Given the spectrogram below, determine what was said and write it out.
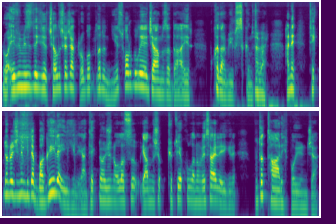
O evimizde çalışacak robotları niye sorgulayacağımıza dair bu kadar büyük sıkıntı Evet. var. Hani teknolojinin bir de bug'ıyla ilgili yani teknolojinin olası yanlış kötüye kullanım vesaire ilgili bu da tarih boyunca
